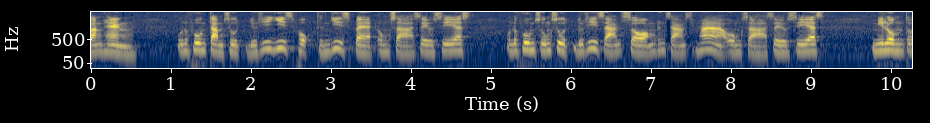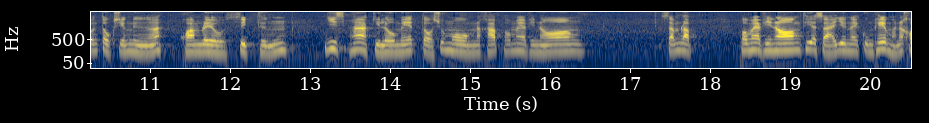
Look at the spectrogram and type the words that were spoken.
บางแห่ง อุณหภูมิต่ำสุดอยู่ที่ 26-28 องศาเซลเซียส อุณหภูมิสูงสุดอยู่ที่ 32-35 องศาเซลเซียส มีลมตะวันตกเฉียงเหนือความเร็ว 10 ถึง 25 กิโลเมตร ต่อชั่วโมงนะครับพ่อแม่พี่น้องสำหรับพ่อแม่พี่น้องที่อาศัยอยู่ในกรุงเทพมหานค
